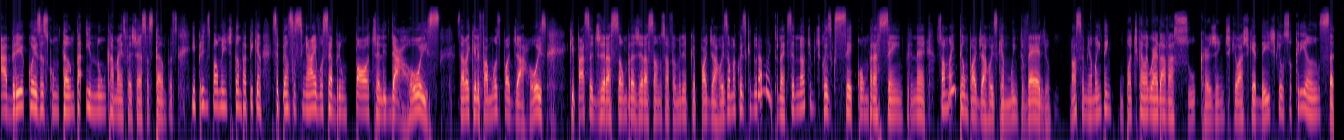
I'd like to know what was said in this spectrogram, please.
abrir coisas com tampa e nunca mais fechar essas tampas. E principalmente tampa pequena. Você pensa assim, ai, você abrir um pote ali de arroz, sabe aquele famoso pote de arroz que passa de geração para geração na sua família, porque pó de arroz é uma coisa que dura muito, né? Você não é o tipo de coisa que você compra sempre, né? Sua mãe tem um pó de arroz que é muito velho. Nossa, minha mãe tem um pote que ela guardava açúcar, gente, que eu acho que é desde que eu sou criança.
